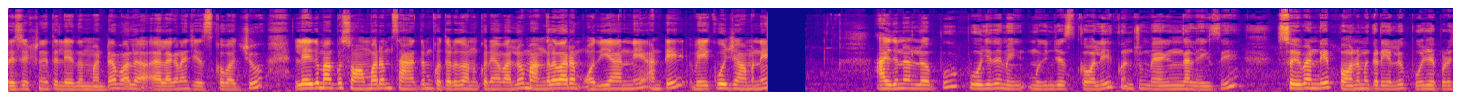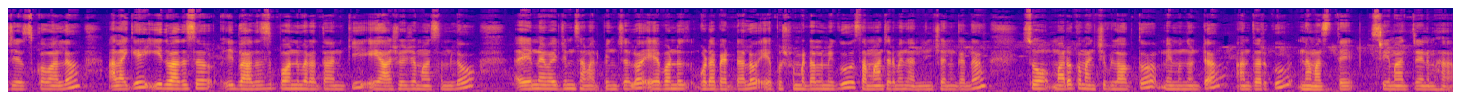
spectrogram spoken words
రిస్ట్రిక్షన్ అయితే లేదనమాట వాళ్ళు ఎలాగైనా చేసుకోవచ్చు. లేదు మాకు సోమవారం సాయంత్రం కుదరదు అనుకునే వాళ్ళు మంగళవారం ఉదయాన్నే అంటే వేకువజామునే ఐదున్నరలోపు పూజ ముగించేసుకోవాలి. కొంచెం వేగంగా లేచి సో ఇవ్వండి పౌర్ణమి గడియలు పూజ ఎప్పుడు చేసుకోవాలో అలాగే ఈ ద్వాదశ ఈ ద్వాదశ పౌర్ణమి వ్రతానికి ఈ ఆశ్వేజ మాసంలో ఏం నైవేద్యం సమర్పించాలో ఏ పండు కూడా పెట్టాలో ఏ పుష్పం పెట్టాలో మీకు సమాచారం అనేది అందించాను కదా. సో మరొక మంచి బ్లాగ్తో మేము ముందుంటా. అంతవరకు నమస్తే. శ్రీమాత్రే నమ.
